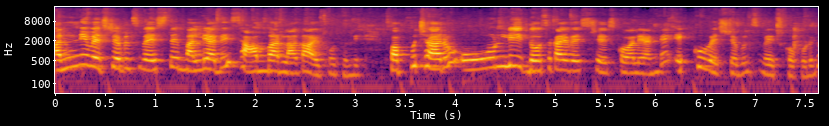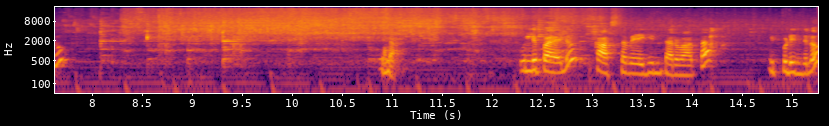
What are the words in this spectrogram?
అన్ని వెజిటేబుల్స్ వేస్తే మళ్ళీ అది సాంబార్ లాగా అయిపోతుంది. పప్పుచారు ఓన్లీ దోసకాయ వేసి చేసుకోవాలి అంటే ఎక్కువ వెజిటేబుల్స్ వేసుకోకూడదు. ఇలా. ఉల్లిపాయలు కాస్త వేగిన తర్వాత ఇప్పుడు ఇందులో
